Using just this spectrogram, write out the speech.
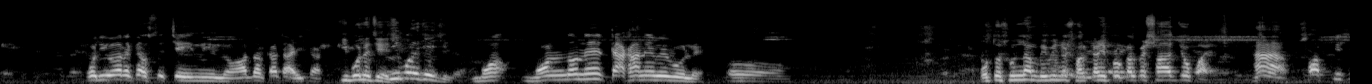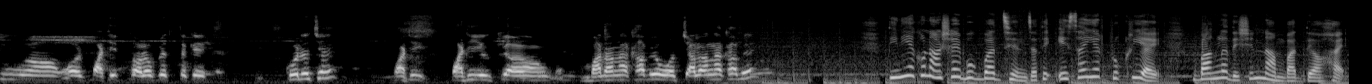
পরিবারের কাছ থেকে চেয়ে নিল আধার কার্ড আই কার্ড। কি বলেছে কি বলে চেয়েছিল? ব- বন্ধনে টাকা নেবে বলে। ও। ও তো শুনলাম বিভিন্ন সরকারি প্রকল্পের সাহায্য পায়। হ্যাঁ সব কিছু ওই পার্টির তরফের থেকে করেছে। পার্টি পার্টি বানানা খাবে ও চালানা খাবে। তিনি এখন আশায় বুক বাঁধছেন যাতে এসআইআর প্রক্রিয়ায় বাংলাদেশের নাম বাদ দেওয়া হয়।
